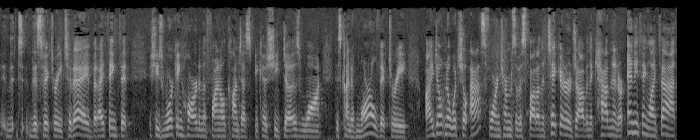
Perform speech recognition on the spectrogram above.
this victory today, but I think that she's working hard in the final contest because she does want this kind of moral victory. I don't know what she'll ask for in terms of a spot on the ticket or a job in the cabinet or anything like that.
